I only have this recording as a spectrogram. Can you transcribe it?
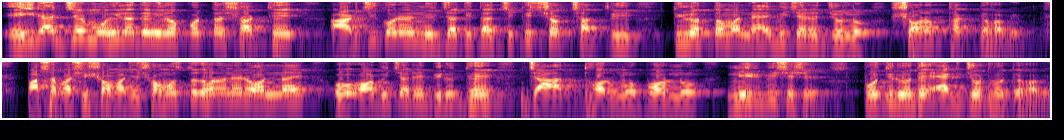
এই রাজ্যের মহিলাদের নিরাপত্তার স্বার্থে আর্জি করেন নির্যাতিতা চিকিৎসক ছাত্রী তিলোত্তমা ন্যায় বিচারের জন্য সরব থাকতে হবে। পাশাপাশি সমাজে সমস্ত ধরনের অন্যায় ও অবিচারের বিরুদ্ধে জাত, ধর্ম, বর্ণ নির্বিশেষে প্রতিরোধে একজোট হতে হবে।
